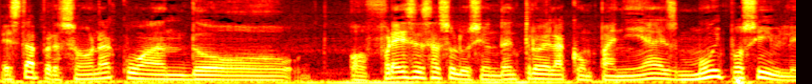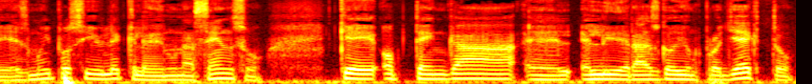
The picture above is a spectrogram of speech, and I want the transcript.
Esta persona cuando ofrece esa solución dentro de la compañía, es muy posible, es muy posible que le den un ascenso, que obtenga el, liderazgo de un proyecto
